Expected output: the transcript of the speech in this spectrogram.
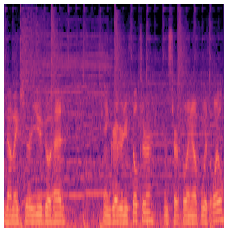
Now make sure you go ahead and grab your new filter and start filling it up with oil.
